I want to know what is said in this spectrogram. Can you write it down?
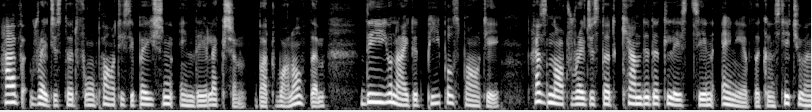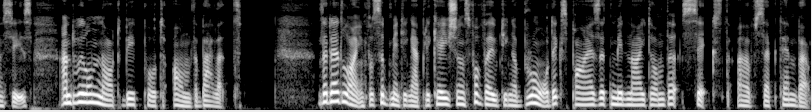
have registered for participation in the election, but one of them, the United People's Party, has not registered candidate lists in any of the constituencies and will not be put on the ballot. The deadline for submitting applications for voting abroad expires at midnight on the 6th of September.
